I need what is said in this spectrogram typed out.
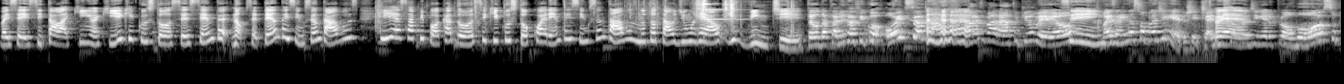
vai ser esse talaquinho aqui que custou 60, não, 75 centavos e essa pipoca doce que custou 45 centavos, no total de R$1,20. Então o da Thalita ficou 8 centavos mais barato que o meu. Sim. Mas ainda sobra dinheiro, gente. Ainda É. sobra dinheiro pro almoço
